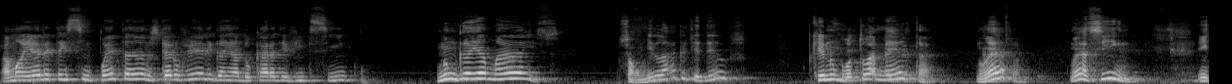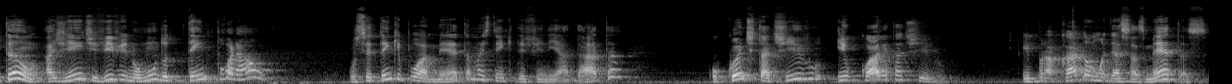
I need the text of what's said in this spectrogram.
amanhã ele tem 50 anos. Quero ver ele ganhar do cara de 25. Não ganha mais. Só um milagre de Deus. Porque não botou a meta. Não é? Não é assim? Então, a gente vive no mundo temporal. Você tem que pôr a meta, mas tem que definir a data, o quantitativo e o qualitativo. E para cada uma dessas metas,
